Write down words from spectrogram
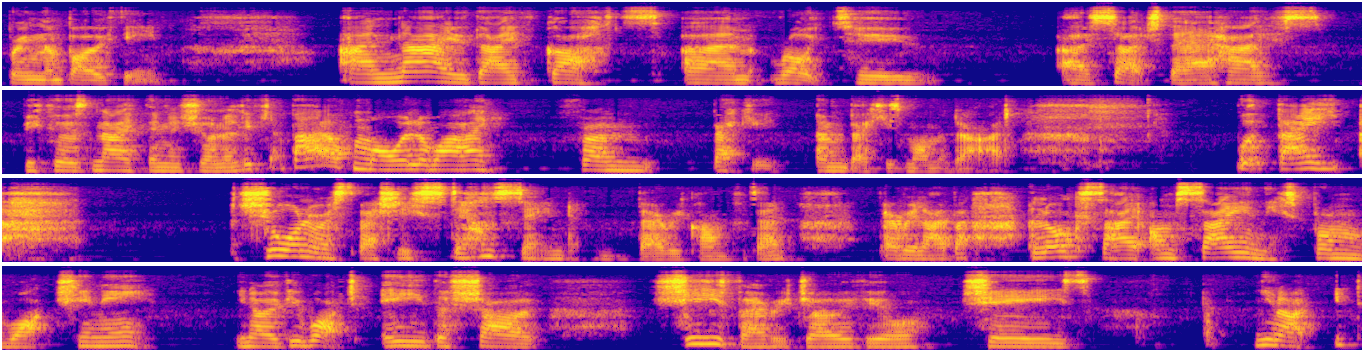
Bring them both in. And now they've got um, right to uh, search their house because Nathan and Shauna lived about a mile away from Becky and Becky's mom and dad. But they, Shauna especially, still seemed very confident, very labour. And like I say, I'm saying this from watching it. You know, if you watch either show, she's very jovial. She's, you know, it,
